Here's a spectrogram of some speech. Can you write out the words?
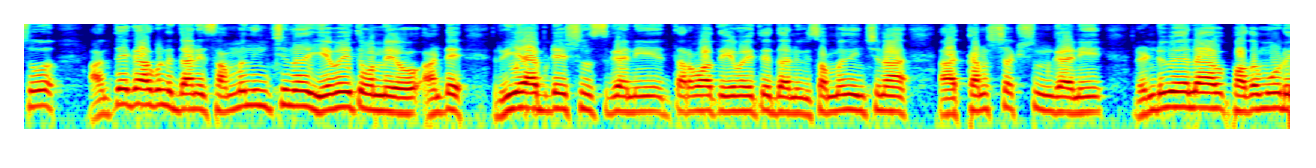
సో అంతేకాకుండా దానికి సంబంధించిన ఏవైతే ఉన్నాయో అంటే రీహాబిటేషన్స్ కానీ తర్వాత ఏవైతే దానికి సంబంధించిన కన్స్ట్రక్షన్ కానీ రెండు వేల పదమూడు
